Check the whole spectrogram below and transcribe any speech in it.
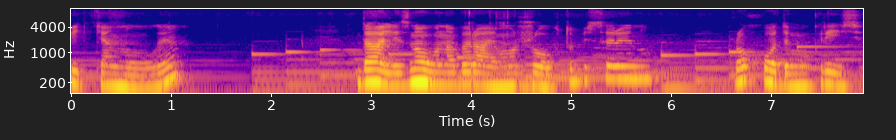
Підтягнули. Далі знову набираємо жовту бісерину, проходимо крізь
